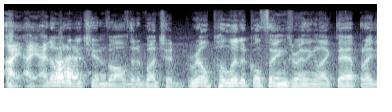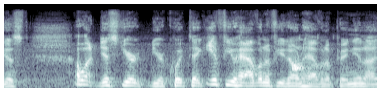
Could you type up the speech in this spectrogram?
I, I, I don't want to get you involved in a bunch of real political things or anything like that, but I just, I want just your, your quick take. If you have one, if you don't have an opinion, I,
